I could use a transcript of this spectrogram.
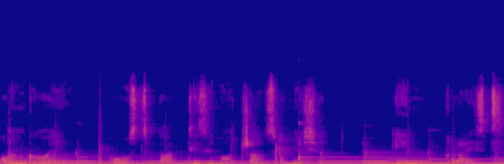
ongoing post baptismal transformation in Christ.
